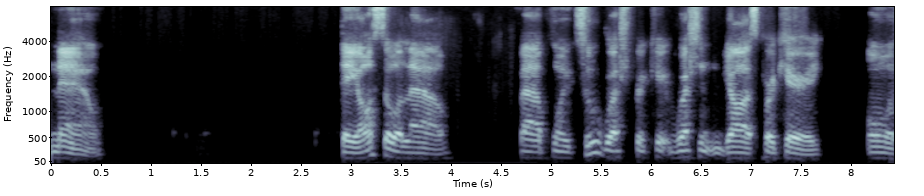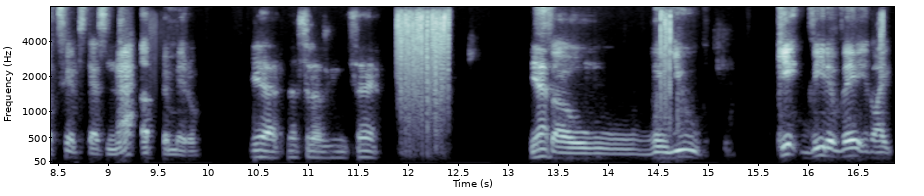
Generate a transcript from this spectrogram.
Now, they also allow 5.2 rush per rushing yards per carry on attempts that's not up the middle. Yeah, that's what I was going to say. Yeah. So when you get Vita Vea, like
